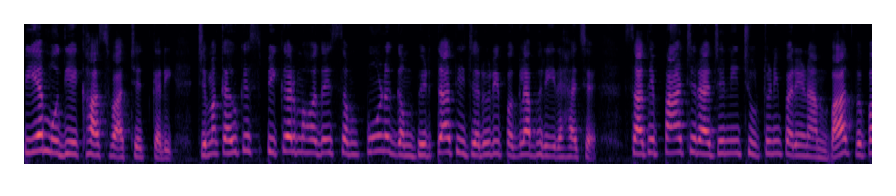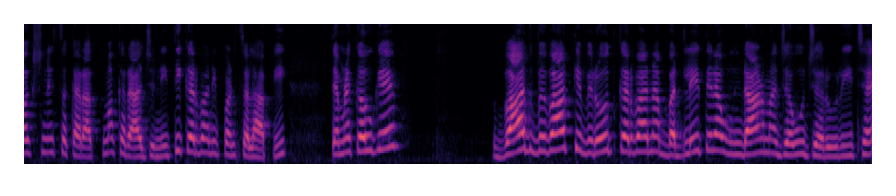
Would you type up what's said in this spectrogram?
પીએમ મોદીએ ખાસ વાતચીત કરી, જેમાં કહ્યું કે સ્પીકર મહોદય સંપૂર્ણ ગંભીરતાથી જરૂરી પગલાં ભરી રહ્યા છે. સાથે પાંચ રાજ્યની ચૂંટણી પરિણામ બાદ વિપક્ષને સકારાત્મક રાજનીતિ કરવાની પણ સલાહ આપી. તેમણે કહ્યું કે વાદ વિવાદ કે વિરોધ કરવાના બદલે તેના ઊંડાણમાં જવું જરૂરી છે,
